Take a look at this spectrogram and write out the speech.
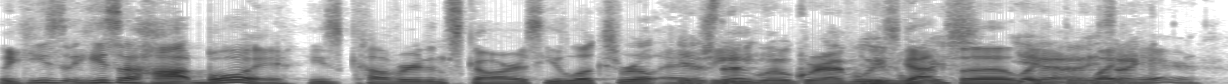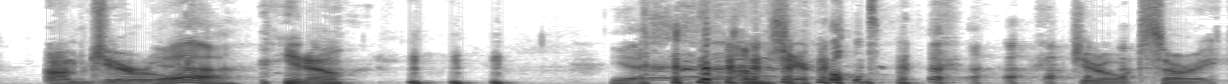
Like he's he's a hot boy. He's covered in scars. He looks real He has edgy. that low gravelly He's got the like yeah, the white like, hair. I'm Gerald. Yeah, You know, yeah. I'm Gerald. Gerald. Sorry.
